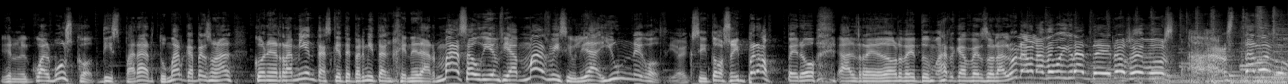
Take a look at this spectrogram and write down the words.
en el cual busco disparar tu marca personal con herramientas que te permitan generar más audiencia, más visibilidad y un negocio exitoso y próspero alrededor de tu marca personal. Un abrazo muy grande, nos vemos, hasta luego.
